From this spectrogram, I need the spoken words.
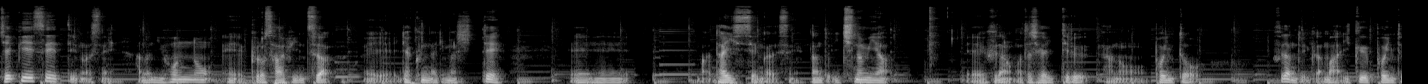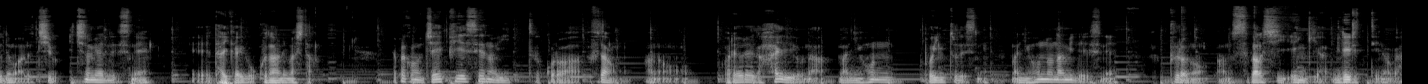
JPSA っていうのはですね、あの日本の、えー、プロサーフィンツアーの、えー、略になりまして、えーまあ、第一戦がですね、なんと一宮、えー、普段私が行ってるあのポイント、普段というか、まあ、行くポイントでもある一宮でですね、えー、大会が行われました。やっぱりこの JPSA のいいところは、普段、あの、我々が入るような、まあ、日本ポイントですね、まあ、日本の波でですね、プロのあの素晴らしい演技が見れるっていうのが、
